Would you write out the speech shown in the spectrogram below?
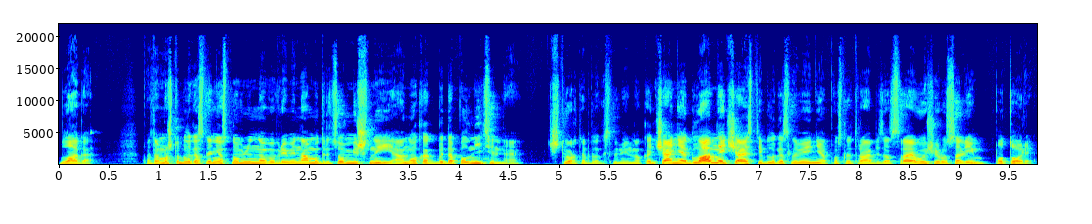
благо. Потому что благословение установлено во времена мудрецов Мишны, и оно как бы дополнительное, четвертое благословение. Но окончание главной части благословения после трапезы отстраивающий Иерусалим по Торе.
